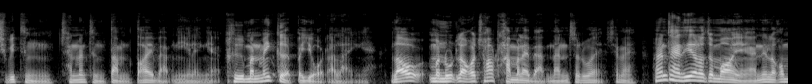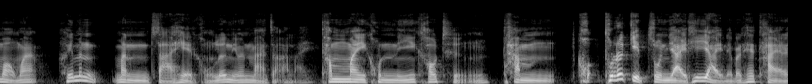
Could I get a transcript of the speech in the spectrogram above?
ชีวิตถึงฉันมันถึงต่ำต้อยแบบนี้อะไรเงี้ยคือมันไม่เกิดประโยชน์อะไรไงแล้วมนุษย์เราก็ชอบทำอะไรแบบนั้นซะด้วยใช่ไหมเพราะฉะนั้นแทนที่เราจะมองอย่างนั้นเนี่ยเราก็มองว่าเฮ้ยมันมันสาเหตุของเรื่องนี้มันมาจากอะไรทำไมคนนี้เขาถึงทำ ธุรกิจส่วนใหญ่ที่ใหญ่ในประเทศไทยอะไร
